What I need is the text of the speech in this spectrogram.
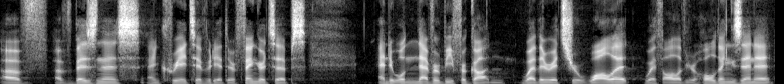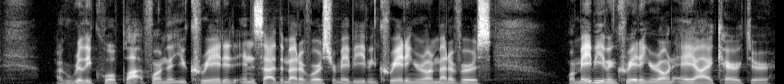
of, of business and creativity at their fingertips. And it will never be forgotten. Whether it's your wallet with all of your holdings in it, a really cool platform that you created inside the metaverse, or maybe even creating your own metaverse, or maybe even creating your own AI character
